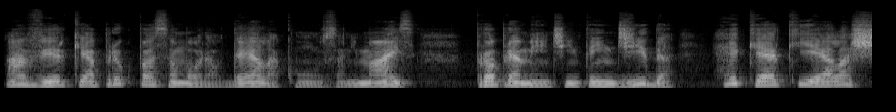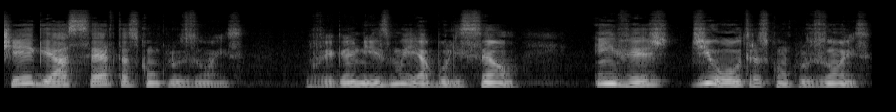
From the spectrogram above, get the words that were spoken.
a ver que a preocupação moral dela com os animais, propriamente entendida, requer que ela chegue a certas conclusões o veganismo e a abolição, em vez de outras conclusões,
